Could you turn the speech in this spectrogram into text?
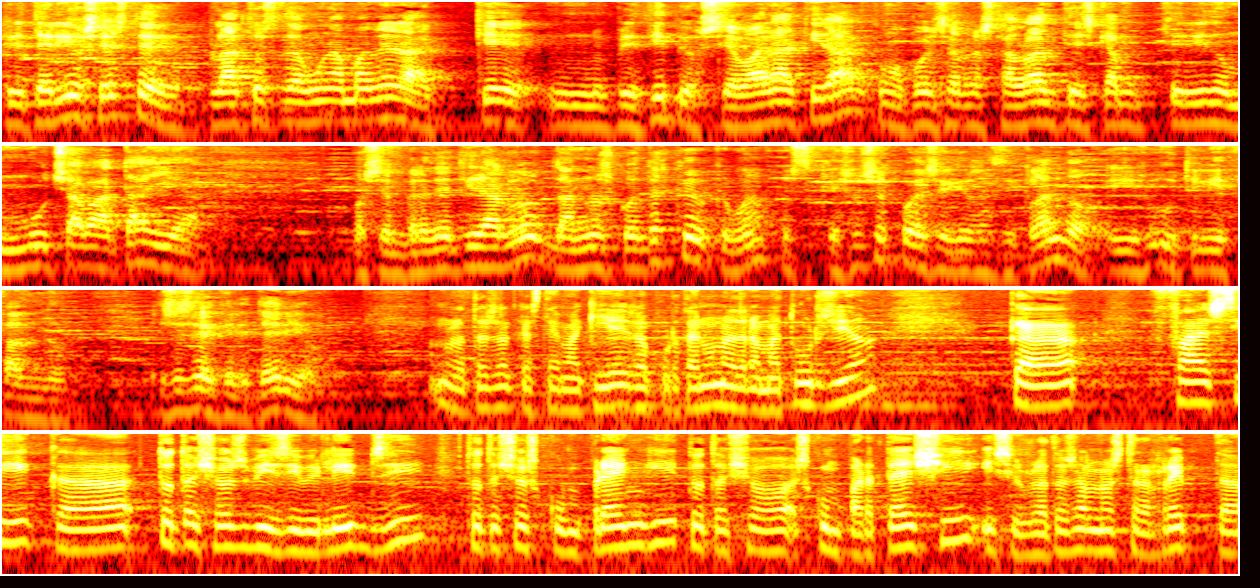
Criterio es este, platos de alguna manera que en principio se van a tirar, como pueden ser restaurantes que han tenido mucha batalla, pues en vez de tirarlo, darnos cuenta que, que, bueno, pues que eso se puede seguir reciclando y utilizando. Ese es el criterio. Nosaltres el que estem aquí és aportant una dramatúrgia que faci que tot això es visibilitzi, tot això es comprengui, tot això es comparteixi i si nosaltres el nostre repte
